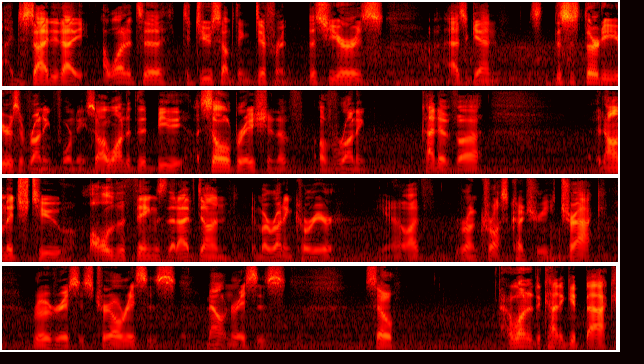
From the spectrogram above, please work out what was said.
I decided I, I wanted to to do something different. This year is as again this is 30 years of running for me. So I wanted to be a celebration of of running, kind of uh, an homage to all of the things that I've done in my running career. You know, I've run cross country, track, road races, trail races, mountain races. So I wanted to kind of get back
